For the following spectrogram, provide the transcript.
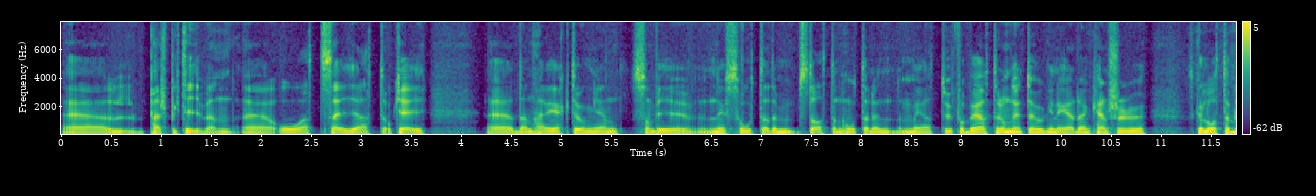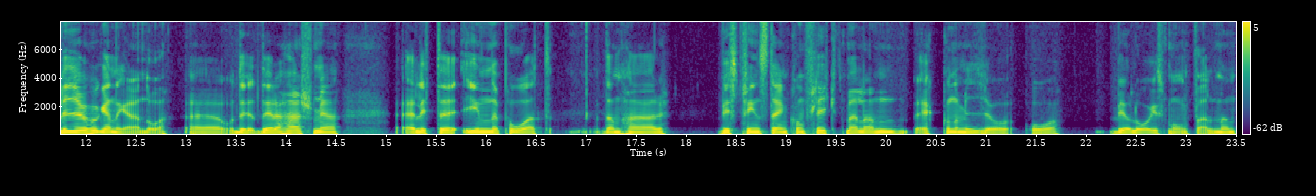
eh, perspektiven och att säga att okej, okay, den här ekdungen som vi nyss hotade, staten hotade med att du får böter om du inte hugger ner, den kanske du ska låta bli att hugga ner ändå. Och det, det är det här som jag är lite inne på att den här, visst finns det en konflikt mellan ekonomi och, och biologisk mångfald, men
